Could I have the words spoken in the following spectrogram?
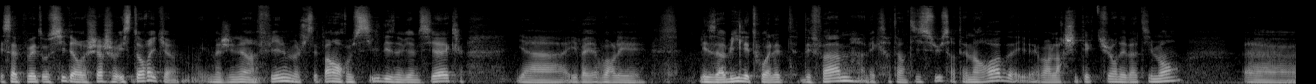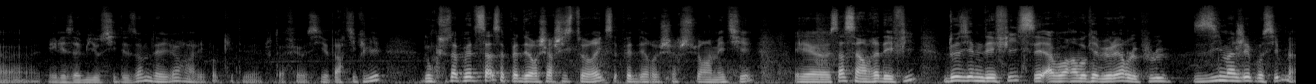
Et ça peut être aussi des recherches historiques. Imaginez un film, je sais pas, en Russie, 19e siècle. Il, va y avoir les, les habits, les toilettes des femmes, avec certains tissus, certaines robes. Il va y avoir l'architecture des bâtiments. Euh, et les habits aussi des hommes d'ailleurs, à l'époque, qui étaient tout à fait aussi particuliers. Donc ça peut être ça, ça peut être des recherches historiques, ça peut être des recherches sur un métier. Et euh, ça, c'est un vrai défi. Deuxième défi, c'est avoir un vocabulaire le plus imagé possible.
